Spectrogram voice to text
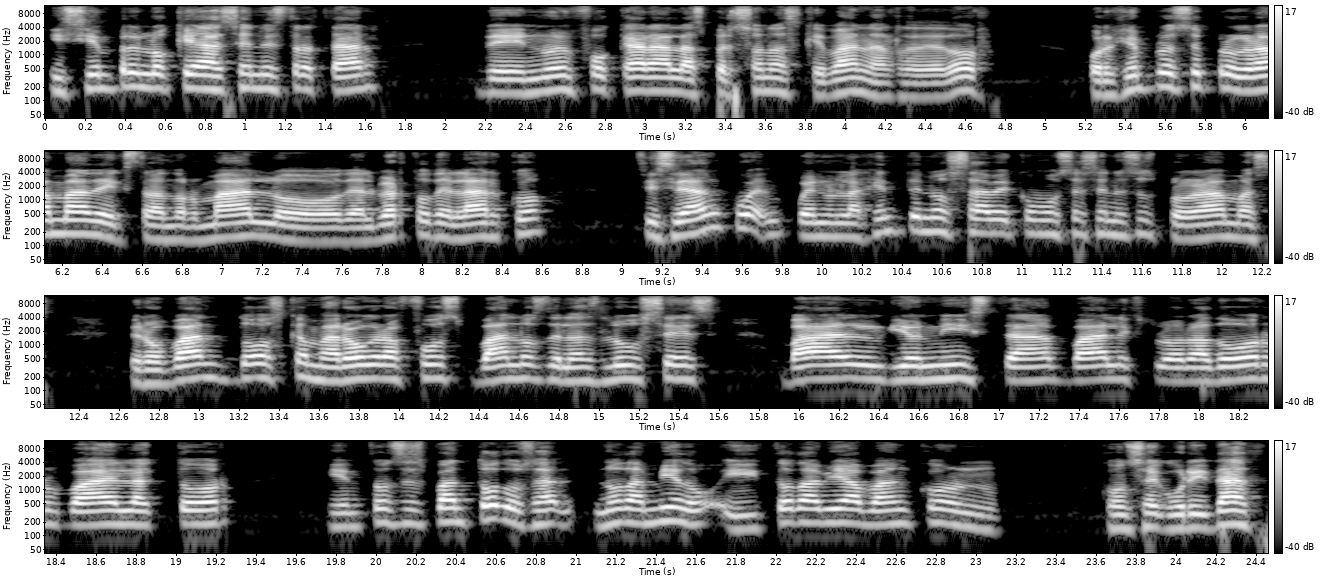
y siempre lo que hacen es tratar de no enfocar a las personas que van alrededor. Por ejemplo, ese programa de Extranormal o de Alberto del Arco, si se dan cuenta, bueno, la gente no sabe cómo se hacen esos programas, pero van dos camarógrafos, van los de las luces, va el guionista, va el explorador, va el actor, y entonces van todos, o sea, no da miedo, y todavía van con, con seguridad.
